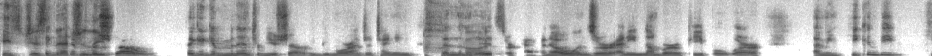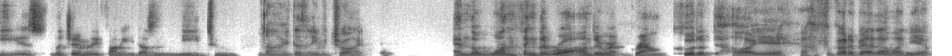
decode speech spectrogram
he's just They could give him naturally. a show. They could give him an interview show. He'd be more entertaining Oh, than the God. Miz or Kevin Owens or any number of people were. I mean, he can be. He is legitimately funny. He doesn't need to. No, he doesn't even try. And the one thing the Raw Underground could have done Oh yeah, I forgot about that one. Yep.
